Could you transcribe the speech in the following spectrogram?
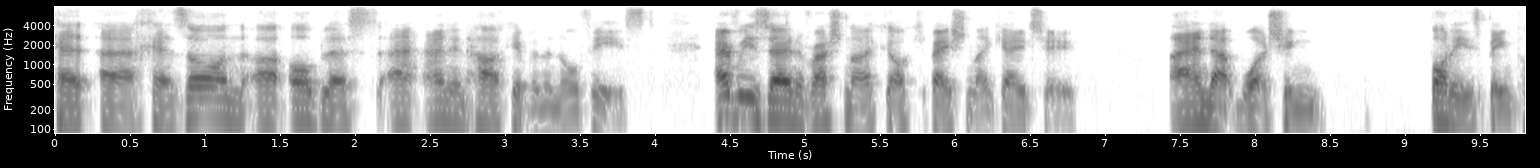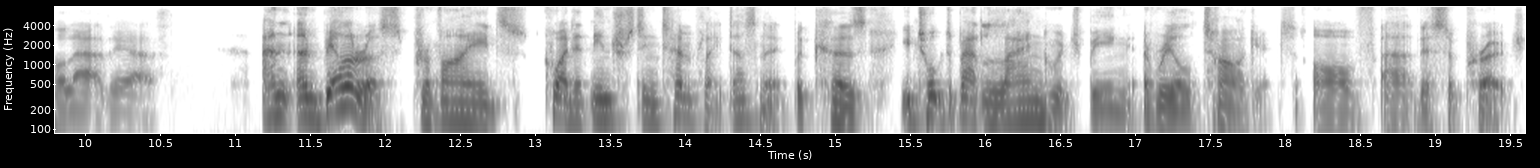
uh, Kherson uh, Oblast, uh, and in Kharkiv in the northeast. Every zone of Russian occupation I go to, I end up watching bodies being pulled out of the earth. And, and Belarus provides quite an interesting template, doesn't it? Because you talked about language being a real target of uh, this approach.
